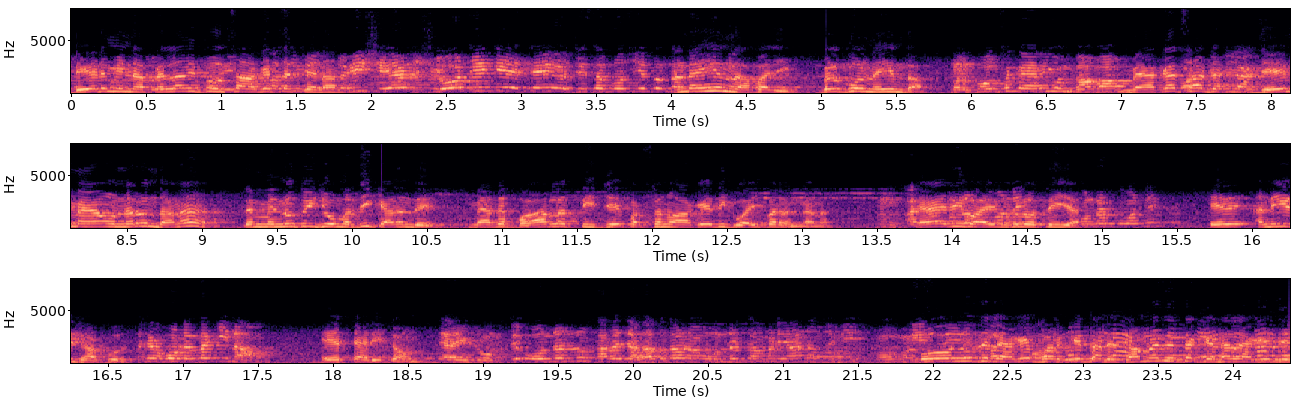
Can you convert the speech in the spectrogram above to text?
ਡੇਢ ਮਹੀਨਾ ਪਹਿਲਾਂ ਵੀ ਪੁਲਿਸ ਆ ਕੇ ਧੱਕੇ ਨਾਲ ਤੁਸੀਂ ਸ਼ੇਅਰ ਸ਼ੋਰ ਜੇ ਕਿ ਇੱਥੇ ਜਿਸਮ ਰੋਸ਼ੀਅਤ ਹੁੰਦਾ ਨਹੀਂ ਹੁੰਦਾ ਭਾਜੀ ਬਿਲਕੁਲ ਨਹੀਂ ਹੁੰਦਾ। ਪਰ ਪੁਲਿਸ ਕਹਿ ਰਹੀ ਹੁੰਦਾ ਵਾ ਮੈਂ ਕਿਹਾ ਸਾਡਾ ਜੇ ਮੈਂ ਓਨਰ ਹੁੰਦਾ ਨਾ ਤੇ ਮੈਨੂੰ ਤੁਸੀਂ ਜੋ ਮਰਜ਼ੀ ਕਹਿ ਦਿੰਦੇ ਮੈਂ ਤੇ ਬਾਹਰਲਾ ਤੀਜੇ ਪਰਸਨ ਆ ਕੇ ਇਹਦੀ ਗਵਾਹੀ ਭਰਨ ਨਾ ਇਹ ਇਹਦੀ ਵਾਈਫ ਖਲੋਤੀ ਆ। ਓਨਰ ਕੌਣ ਨੇ ਇਹ ਅਨੀਲ ਠਾਕੁਰ। ਅੱਛਾ ਹੋਟਲ ਦਾ ਕੀ ਨਾਮ? ਇਹ ਟੈਰੀ ਟਾਊਨ ਟੈਰੀਟੋਨ ਤੇ ਓਨਰ ਨੂੰ ਸਾਰਾ ਜ਼ਿਆਦਾ ਪਤਾ ਹੋਣਾ ਓਨਰ ਸਾਹਮਣੇ ਆ ਨਾ ਤੁਸੀਂ? ਉਹਨੂੰ ਤੇ ਲੈ ਕੇ ਫੜ ਕੇ ਤੁਹਾਡੇ ਸਾਹਮਣੇ ਤੇ ਧੱਕੇ ਨਾਲ ਲੈ ਗਏ ਜੇ।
